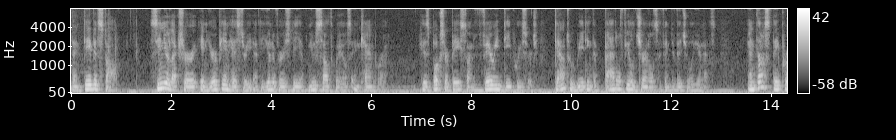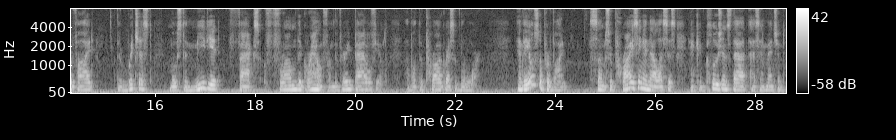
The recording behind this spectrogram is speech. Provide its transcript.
than David Stahel, Senior Lecturer in European History at the University of New South Wales in Canberra. His books are based on very deep research, down to reading the battlefield journals of individual units. And thus they provide the richest, most immediate facts from the ground, from the very battlefield, about the progress of the war. And they also provide some surprising analysis and conclusions that, as I mentioned,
